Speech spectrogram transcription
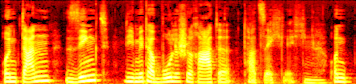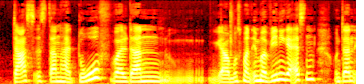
Und dann sinkt die metabolische Rate tatsächlich. Und das ist dann halt doof, weil dann ja muss man immer weniger essen. Und dann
